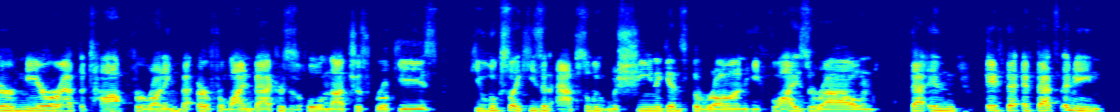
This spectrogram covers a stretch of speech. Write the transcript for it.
or near or at the top for running back or for linebackers as a whole, not just rookies. He looks like he's an absolute machine against the run. He flies around. That in if that if that's I mean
